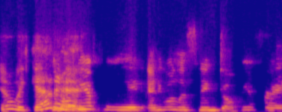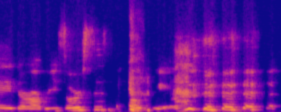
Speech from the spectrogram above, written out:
yeah, we get it. don't be afraid. Anyone listening, don't be afraid. There are resources to help you.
